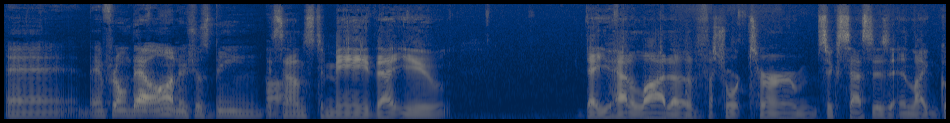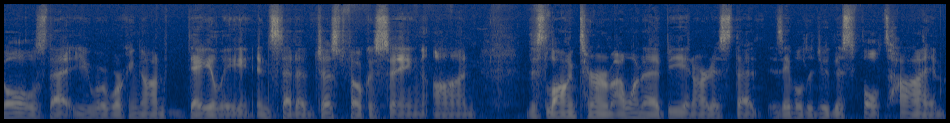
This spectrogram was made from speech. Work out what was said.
and then from that on, it's just being. It uh, sounds to me that you that you had a lot of short-term successes and like goals that you were working on daily instead of just focusing on this long term i want to be an artist that is able to do this full time.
